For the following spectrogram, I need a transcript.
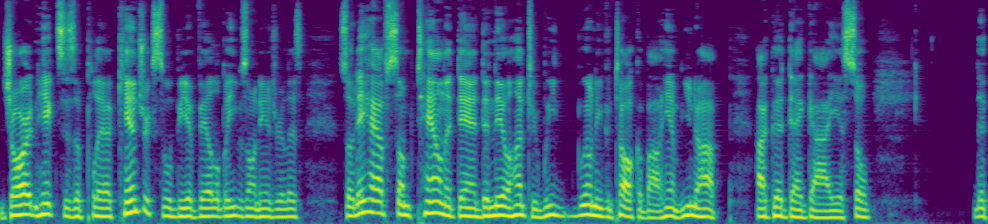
Jordan Hicks is a player. Kendricks will be available. He was on the injury list, so they have some talent there. And Hunter, we, we don't even talk about him. You know how how good that guy is. So the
